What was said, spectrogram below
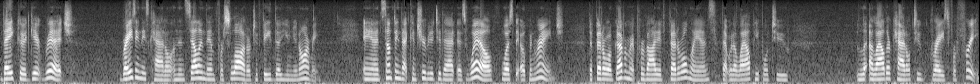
they could get rich raising these cattle and then selling them for slaughter to feed the Union Army. And something that contributed to that as well was the open range. The federal government provided federal lands that would allow people to allow their cattle to graze for free.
